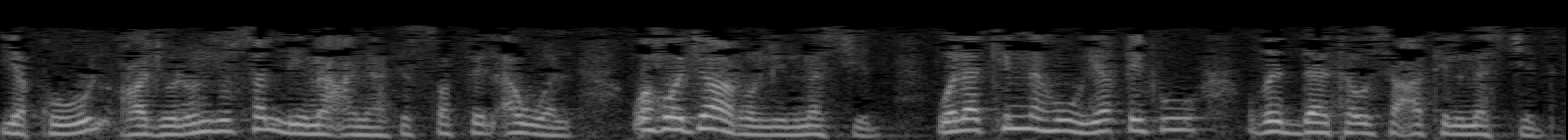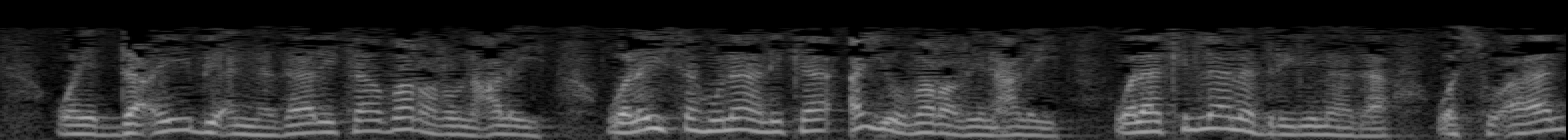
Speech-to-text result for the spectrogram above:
يقول رجل يصلي معنا في الصف الأول وهو جار للمسجد ولكنه يقف ضد توسعة المسجد. ويدعي بأن ذلك ضرر عليه وليس هنالك أي ضرر عليه ولكن لا ندري لماذا. والسؤال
